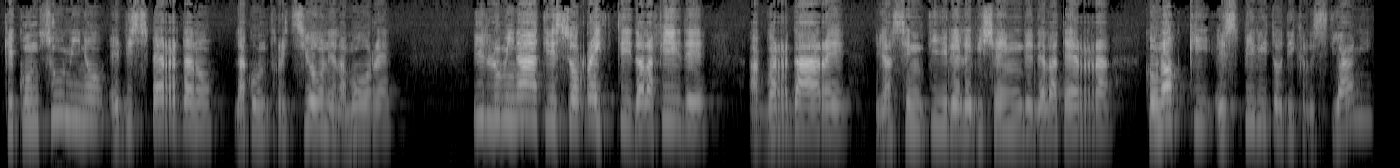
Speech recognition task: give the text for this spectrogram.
che consumino e disperdano la contrizione e l'amore, illuminati e sorretti dalla fede a guardare e a sentire le vicende della terra con occhi e spirito di cristiani,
